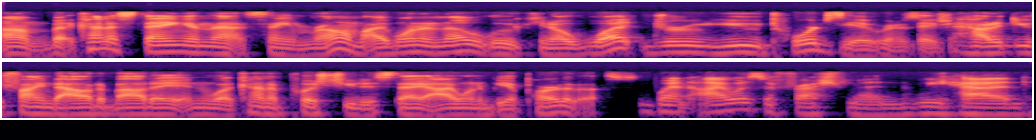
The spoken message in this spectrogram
Um, but kind of staying in that same realm, I want to know, Luke, you know, what drew you towards the organization? How did you find out about it and what kind of pushed you to say, I want to be a part of this? When I was a freshman, we had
